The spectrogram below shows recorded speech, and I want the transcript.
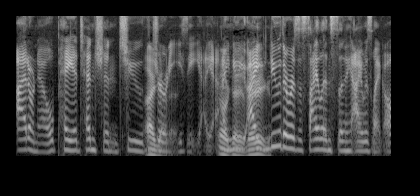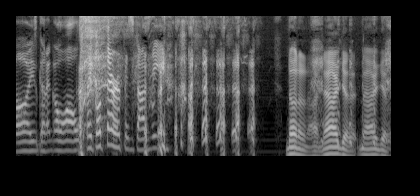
I don't know, pay attention to the I journey. Easy. Yeah, yeah. I knew there I go. knew there was a silence, and I was like, oh, he's going to go all psychotherapist on me. No, no, no. Now I get it. Now I get it.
